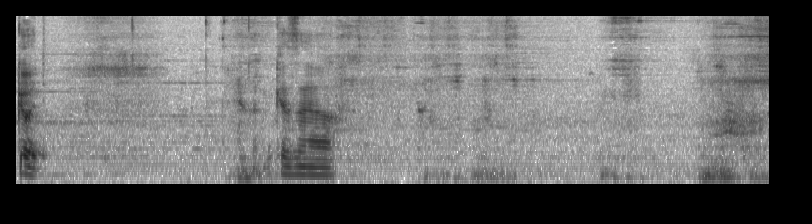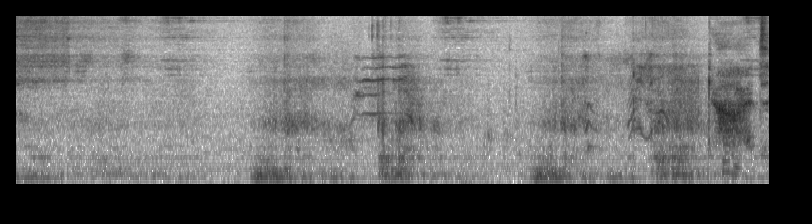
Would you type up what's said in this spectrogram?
Good because uh, God.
